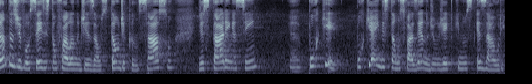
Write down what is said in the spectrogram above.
tantas de vocês estão falando de exaustão, de cansaço, de estarem assim. É, por quê? Por que ainda estamos fazendo de um jeito que nos exaure?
